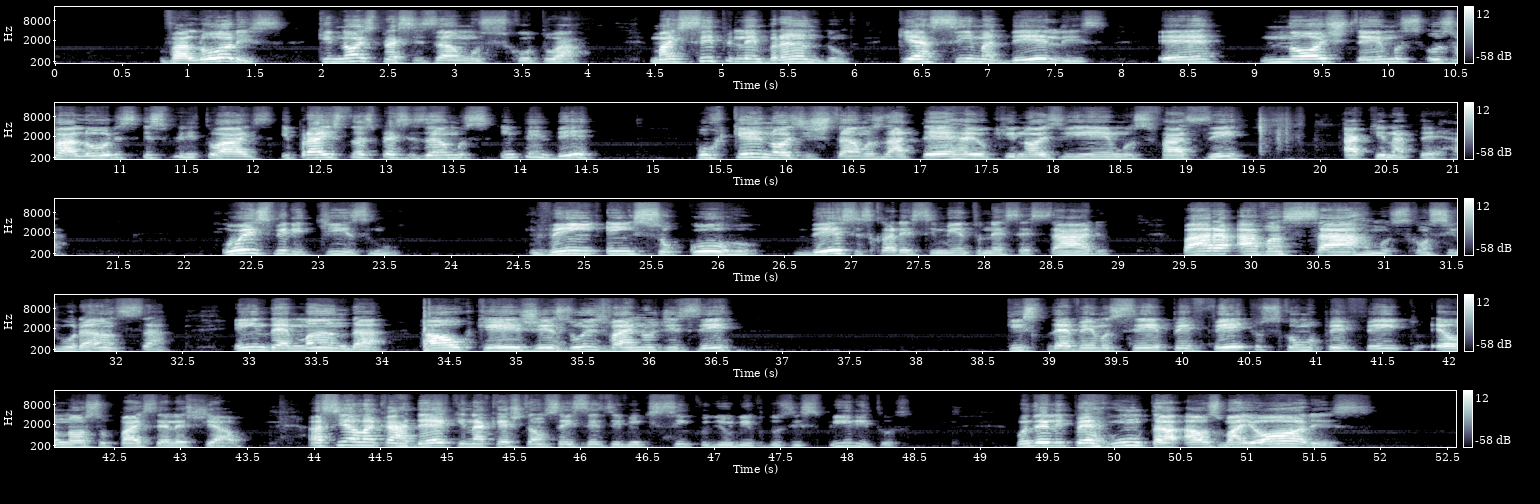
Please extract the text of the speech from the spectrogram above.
valores que nós precisamos cultuar mas sempre lembrando que acima deles é nós temos os valores espirituais. E para isso nós precisamos entender por que nós estamos na Terra e o que nós viemos fazer aqui na Terra. O Espiritismo vem em socorro desse esclarecimento necessário para avançarmos com segurança em demanda ao que Jesus vai nos dizer que devemos ser perfeitos como perfeito é o nosso Pai Celestial. Assim, Allan Kardec, na questão 625 do Livro dos Espíritos, quando ele pergunta aos maiores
